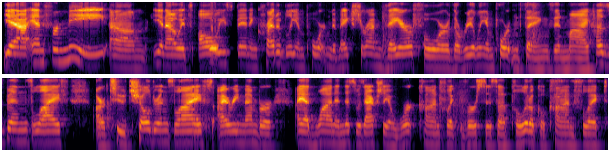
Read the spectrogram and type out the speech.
Yeah, and for me, um, you know, it's always been incredibly important to make sure I'm there for the really important things in my husband's life, our two children's lives. I remember I had one, and this was actually a work conflict versus a political conflict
